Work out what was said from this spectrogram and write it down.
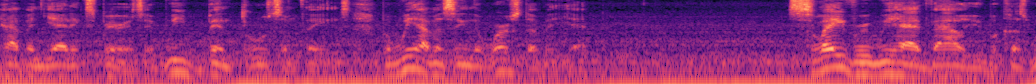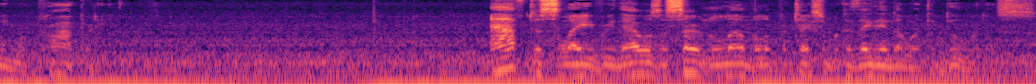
haven't yet experienced. It. We've been through some things, but we haven't seen the worst of it yet. Slavery, we had value because we were property. After slavery, there was a certain level of protection because they didn't know what to do with us.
